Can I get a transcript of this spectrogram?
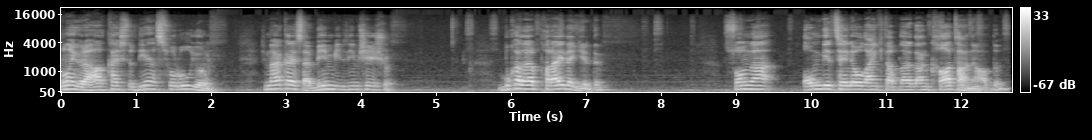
Buna göre A kaçtır diye soruluyorum. Şimdi arkadaşlar benim bildiğim şey şu. Bu kadar parayla girdim. Sonra 11 TL olan kitaplardan K tane aldım.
